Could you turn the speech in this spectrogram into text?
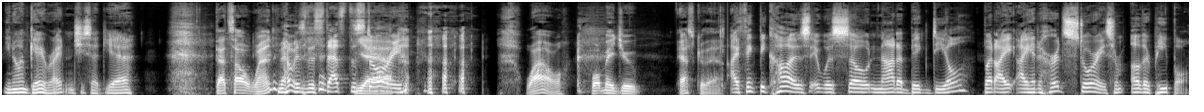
you know I'm gay, right?" And she said, "Yeah." That's how it went. That was the that's the Yeah. story. wow. What made you ask her that? I think because it was so not a big deal, but I, I had heard stories from other people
